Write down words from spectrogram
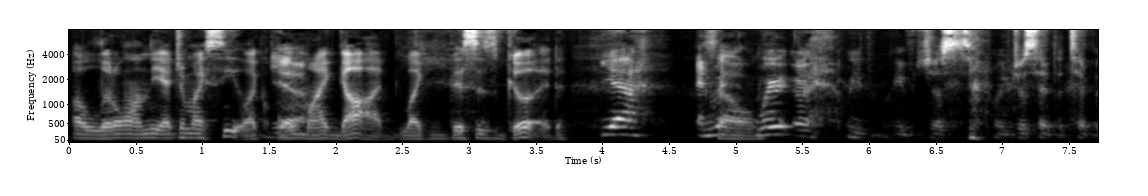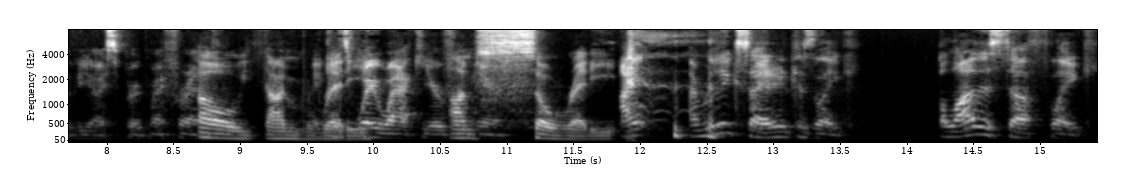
a little on the edge of my seat like, Yeah. oh my god, like this is good. Yeah. And So- we're, uh, we've we've just we've just hit the tip of the iceberg, my friend. Oh, I'm it ready. gets way wackier from I'm here. so ready. I I'm really excited because like a lot of this stuff like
